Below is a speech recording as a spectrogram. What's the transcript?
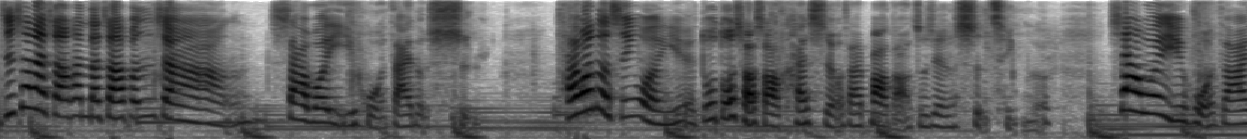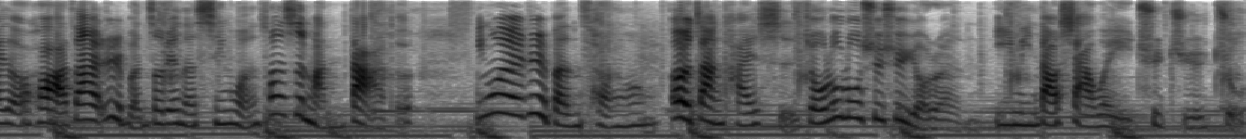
接下来想和大家分享夏威夷火灾的事。台湾的新闻也多多少少开始有在报道这件事情了。夏威夷火灾的话，在日本这边的新闻算是蛮大的，因为日本从二战开始就陆陆续续有人移民到夏威夷去居住，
